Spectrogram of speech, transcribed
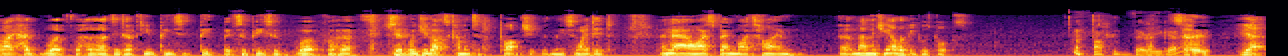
I had worked for her, did a few pieces, bits of piece of work for her. She said, "Would you like to come into partnership with me?" So I did, and now I spend my time uh, managing other people's books. there you go. So yeah,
